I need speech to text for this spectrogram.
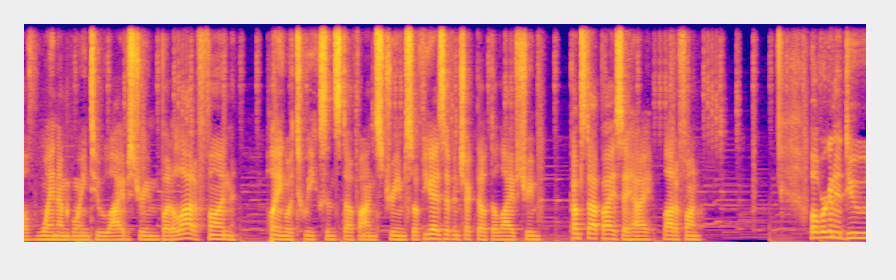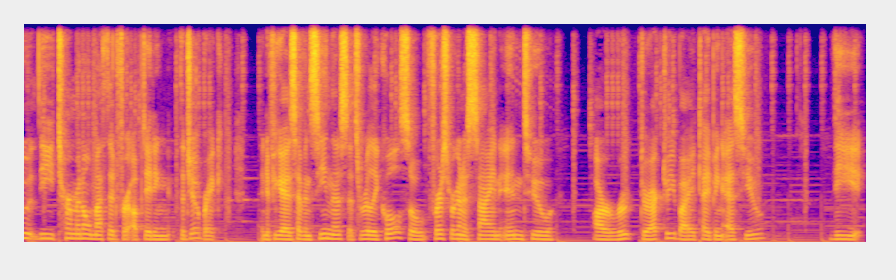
of when I'm going to live stream. But a lot of fun playing with tweaks and stuff on stream. So if you guys haven't checked out the live stream, come stop by, say hi. A lot of fun. But we're going to do the terminal method for updating the jailbreak. And if you guys haven't seen this, it's really cool. So first we're going to sign into our root directory by typing su. The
